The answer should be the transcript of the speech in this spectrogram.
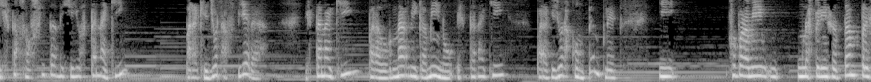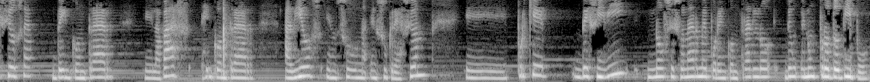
Y estas florcitas, dije yo, están aquí para que yo las viera. Están aquí para adornar mi camino, están aquí para que yo las contemple. Y fue para mí una experiencia tan preciosa de encontrar eh, la paz, encontrar a Dios en su, en su creación, eh, porque decidí no obsesionarme por encontrarlo en un prototipo,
